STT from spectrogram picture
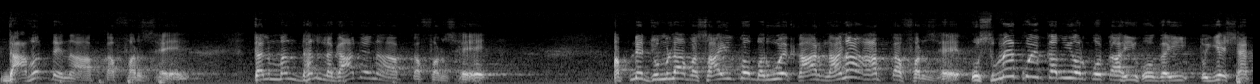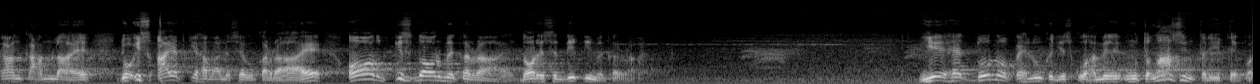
دعوت دینا آپ کا فرض ہے تل من دھن لگا دینا آپ کا فرض ہے اپنے جملہ وسائل کو بروئے کار لانا آپ کا فرض ہے، اس میں کوئی کمی اور کوتاہی ہو گئی تو یہ شیطان کا حملہ ہے جو اس آیت کے حوالے سے وہ کر رہا ہے اور کس دور میں کر رہا ہے؟ دور صدیقی میں کر رہا ہے۔ یہ ہے دونوں پہلو کے جس کو ہمیں متوازن طریقے پر،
